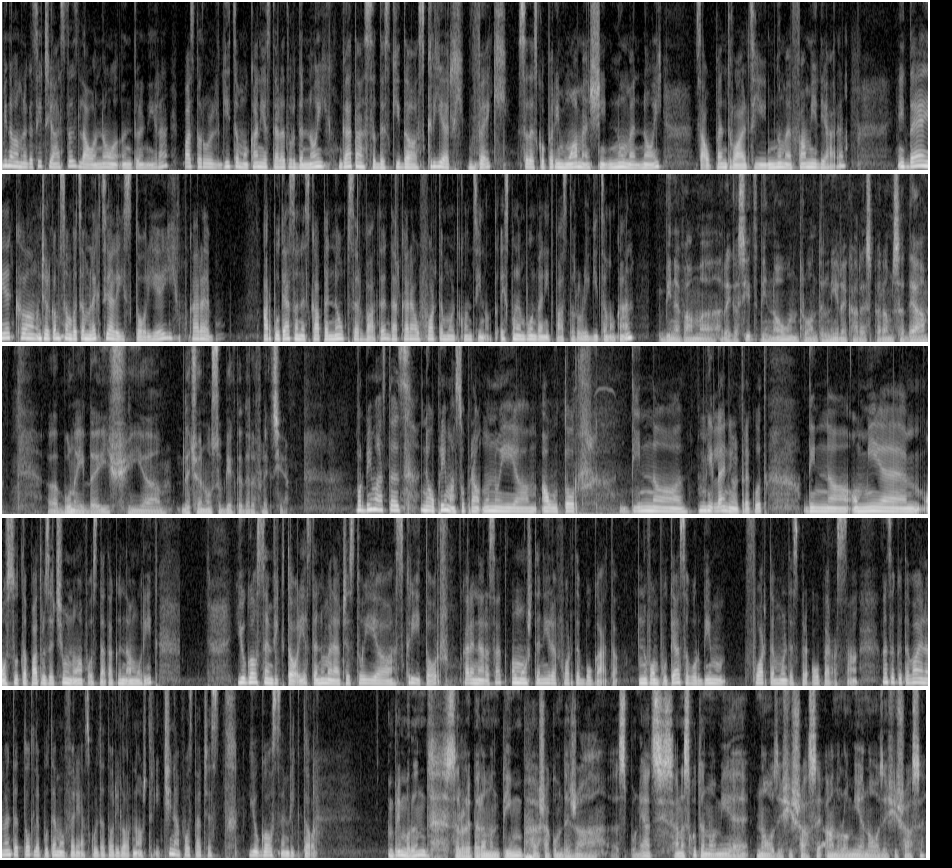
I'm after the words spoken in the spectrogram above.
Bine v-am regăsit și astăzi la o nouă întâlnire. Pastorul Ghiță Mocan este alături de noi, gata să deschidă scrieri vechi, să descoperim oameni și nume noi sau pentru alții nume familiare. Ideea e că încercăm să învățăm lecții ale istoriei care ar putea să ne scape neobservate, dar care au foarte mult conținut. Îi spunem bun venit pastorului Ghiță Mocan. Bine v-am uh, regăsit din nou într-o întâlnire care sperăm să dea uh, bune idei și, uh, de ce nu, subiecte de reflexie. Vorbim astăzi, ne oprim asupra unui autor din mileniul trecut, din 1141 a fost data când a murit. Hugo Saint Victor este numele acestui scriitor care ne-a lăsat o moștenire foarte bogată. Nu vom putea să vorbim foarte mult despre opera sa, însă câteva elemente tot le putem oferi ascultătorilor noștri. Cine a fost acest Hugo Saint Victor? În primul rând, să-l reperăm în timp, așa cum deja spuneați, s-a născut în 1096, anul 1096,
